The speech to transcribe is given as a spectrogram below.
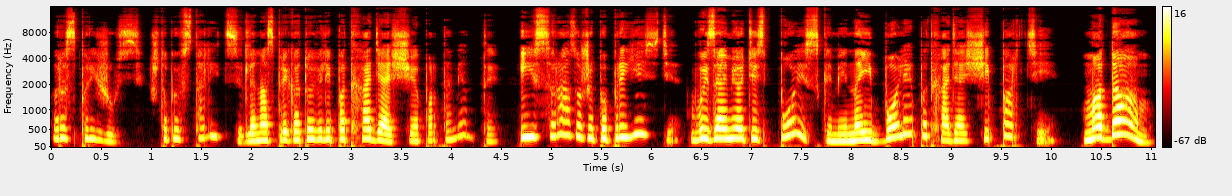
распоряжусь, чтобы в столице для нас приготовили подходящие апартаменты, и сразу же по приезде вы займетесь поисками наиболее подходящей партии. Мадам,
